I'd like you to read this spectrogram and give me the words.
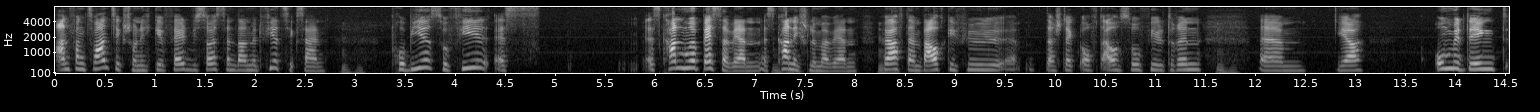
Anfang 20 schon nicht gefällt, wie soll es denn dann mit 40 sein? Mhm. Probier so viel, es, es kann nur besser werden, es mhm. kann nicht schlimmer werden. Mhm. Hör auf dein Bauchgefühl, da steckt oft auch so viel drin. Mhm. Ähm, ja, unbedingt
